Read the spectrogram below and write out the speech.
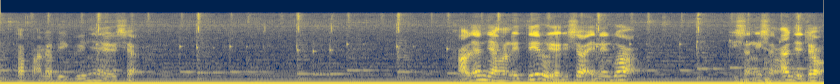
Tetap ada bigunya ya guys ya. Kalian jangan ditiru ya guys ya. Ini gue iseng-iseng aja cok.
